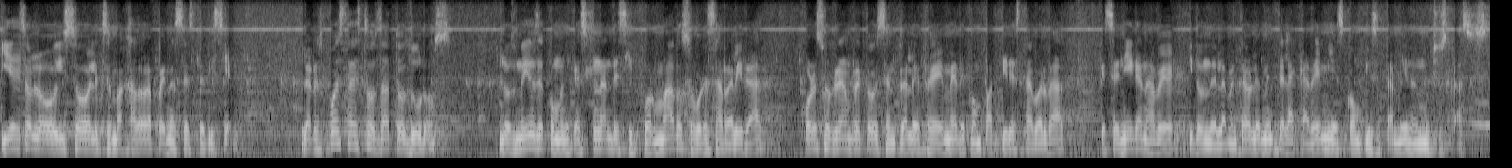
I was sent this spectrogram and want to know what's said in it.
y eso lo hizo el ex embajador apenas este diciembre. La respuesta a estos datos duros, los medios de comunicación han desinformado sobre esa realidad, por eso el gran reto de Central FM de compartir esta verdad que se niegan a ver y donde lamentablemente la academia es cómplice también en muchos casos.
